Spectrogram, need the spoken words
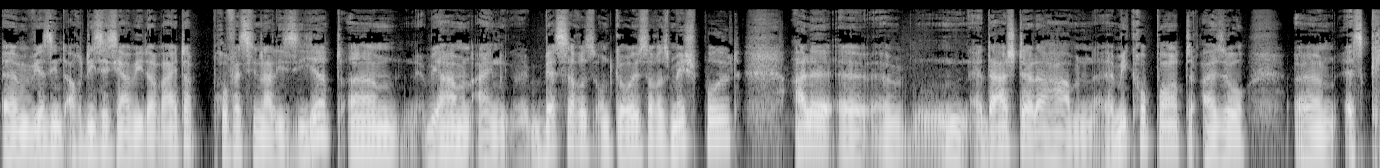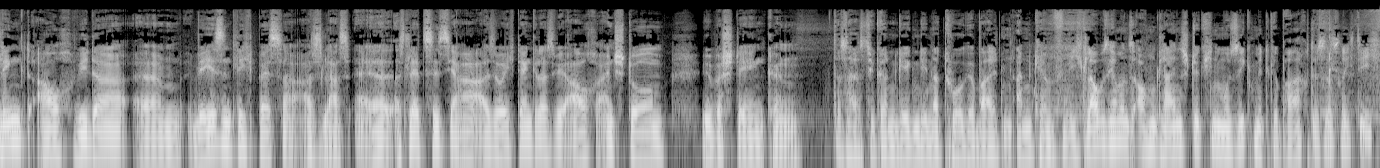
äh, wir sind auch dieses Jahr wieder weiter professionalisiert. Ähm, wir haben ein besseres und größeres Mischpult. Alle äh, äh, Darsteller haben äh, Mikroport, also ähm, es klingt auch wieder ähm, wesentlich besser als, las, äh, als letztes Jahr. Also ich denke, dass wir auch einen Sturm überstehen können. Das heißt, Sie können gegen die Naturgewalten ankämpfen. Ich glaube, Sie haben uns auch ein kleines Stückchen Musik mitgebracht. Ist das richtig?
